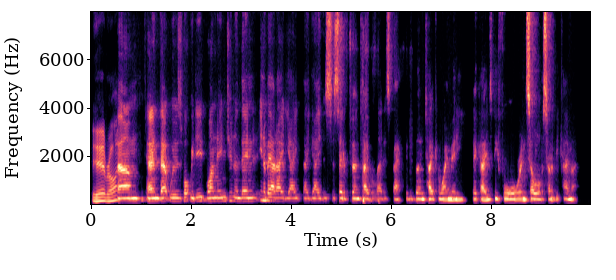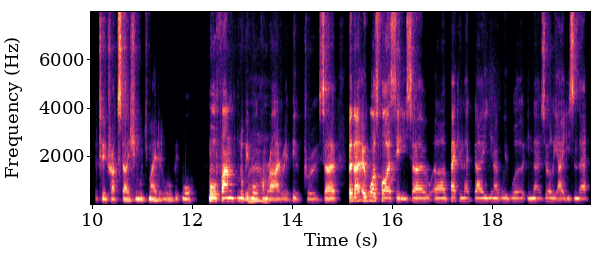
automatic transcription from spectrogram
yeah. Right. Um, and that was what we did, one engine. And then in about 88, they gave us a set of turntable ladders back that had been taken away many decades before. And so all of a sudden it became a, a two truck station, which made it a little bit more more fun, a little bit more Wow. camaraderie, a bigger crew. So, but that, it was Fire City. So uh, back in that day, you know, we were in those early 80s and that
